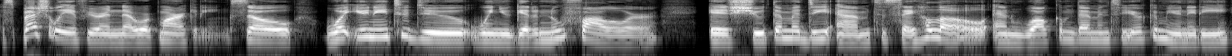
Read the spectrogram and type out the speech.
especially if you're in network marketing. So, what you need to do when you get a new follower is shoot them a DM to say hello and welcome them into your community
